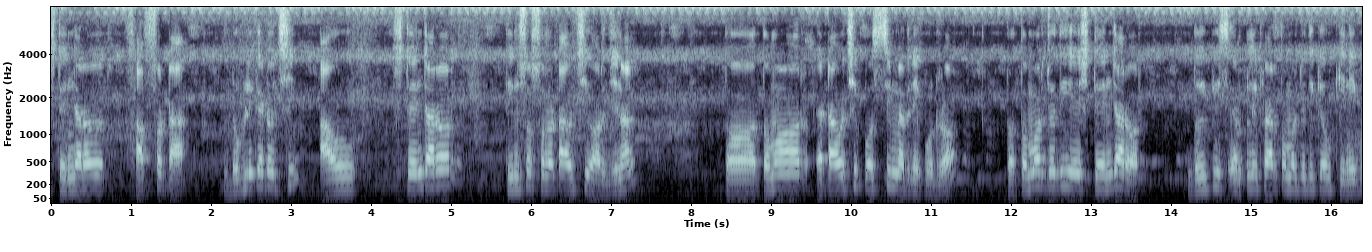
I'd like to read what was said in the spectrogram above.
স্টেঞ্জার ସାତଶହଟା ଡୁପ୍ଲିକେଟ୍ ଅଛି ଆଉ ଷ୍ଟେଞ୍ଜାରର ତିନିଶହ ଷୋହଳଟା ଅଛି ଅରିଜିନାଲ୍ ତ তোমার এটা ଅଛି পশ্চিম মেদিনীপুরর তো তোমার যদি এই ଷ୍ଟେଞ୍ଜାରର দুই পিস এমপ্লিফায়ার তোমার যদি কেউ কিনিব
